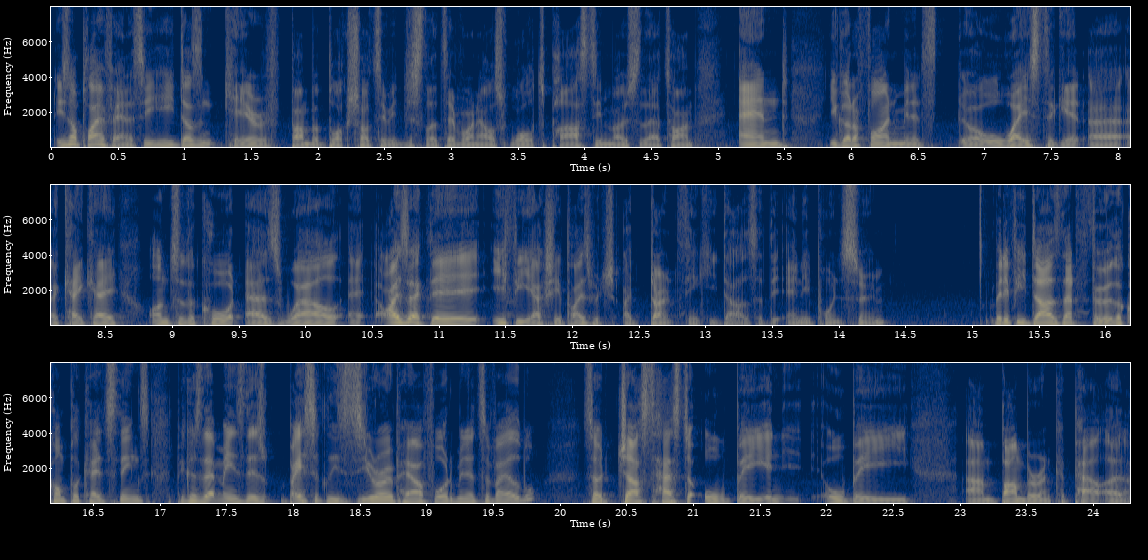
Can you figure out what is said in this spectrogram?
he's not playing fantasy. He doesn't care if Bamba block shots if he just lets everyone else waltz past him most of that time. And you got to find minutes or ways to get uh, a KK onto the court as well. Uh, Isaac there, if he actually plays, which I don't think he does at the, any point soon. But if he does, that further complicates things because that means there's basically zero power forward minutes available. So it just has to all be all be um, Bamba and Capela, uh,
